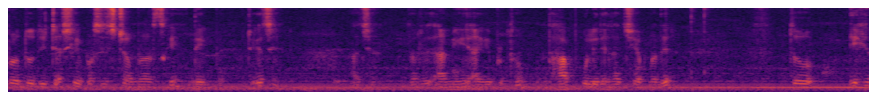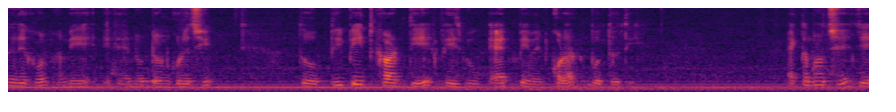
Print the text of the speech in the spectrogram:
পদ্ধতিটা, সেই প্রসেসটা আমরা আজকে দেখব, ঠিক আছে? আচ্ছা তাহলে আমি আগে প্রথম ধাপগুলি দেখাচ্ছি আপনাদের। তো এখানে দেখুন, আমি এখানে নোট ডাউন করেছি। তো প্রিপেইড কার্ড দিয়ে ফেসবুক অ্যাড পেমেন্ট করার পদ্ধতি। এক নম্বর হচ্ছে যে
